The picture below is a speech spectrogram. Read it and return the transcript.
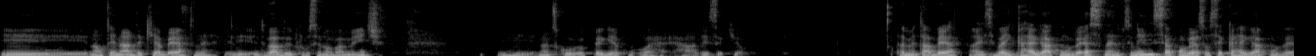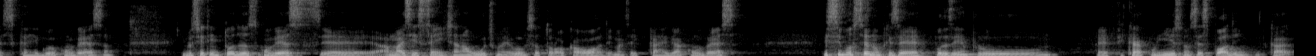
E não tem nada aqui aberto, né? Ele, ele vai abrir para você novamente. E, não, desculpa, eu peguei errado esse aqui, ó. Também tá aberto. Aí você vai encarregar a conversa, né? Não precisa nem iniciar a conversa, você carregar a conversa. Carregou a conversa, e você tem todas as conversas, é, a mais recente está na última, aí você troca a ordem, mas tem que carregar a conversa. E se você não quiser, por exemplo, é, ficar com isso, vocês podem ficar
